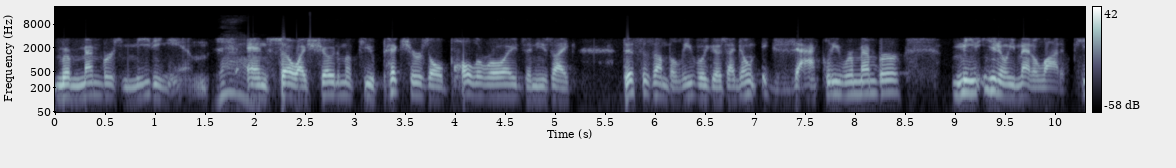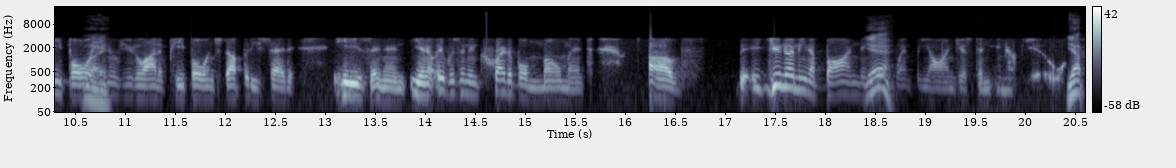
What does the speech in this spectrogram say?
remembers meeting him. Wow. And so I showed him a few pictures, old Polaroids, and he's like, this is unbelievable. He goes, I don't exactly remember me, you know, he met a lot of people, right. interviewed a lot of people and stuff, but he said he's in an, you know, it was an incredible moment of you know what I mean? A bonding yeah. that went beyond just an interview. Yep,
